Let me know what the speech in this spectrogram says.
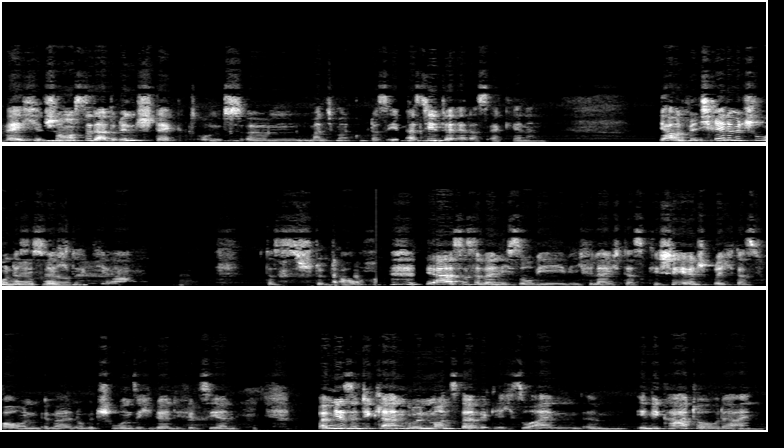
welche Chance da drin steckt. Und ähm, manchmal kommt das eben erst hinterher, das Erkennen. Ja, und ich rede mit Schuhen, das ja, ist klar. richtig, ja. Das stimmt auch. Ja, es ist aber nicht so, wie, wie vielleicht das Klischee entspricht, dass Frauen immer nur mit Schuhen sich identifizieren. Bei mir sind die kleinen grünen Monster wirklich so ein ähm, Indikator oder ein,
